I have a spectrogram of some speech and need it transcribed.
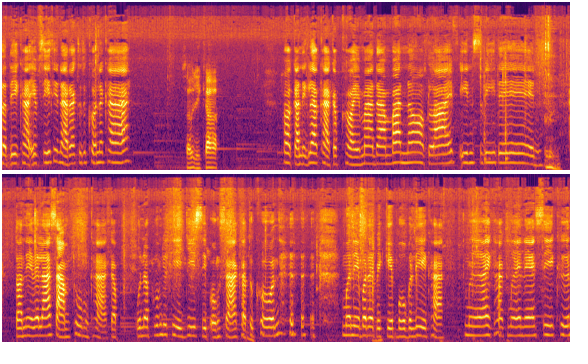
สวัสดีค่ะ FC ที่น่ารักทุกๆคนนะคะ Saudi cup. พอกันอีกแล้วค่ะกับคอยมาดามบ้านนอก Live in Sweden ตอนนี้เวลาสามทุ่มค่ะ กับอุณหภูมิอยู่ที่ 20 องศาค่ะทุกคน เมื่อนี้บ่ได้ไปเก็บโบเบอรี่ค่ะ เมื่อยคักเมื่อยแน่ซีคืน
